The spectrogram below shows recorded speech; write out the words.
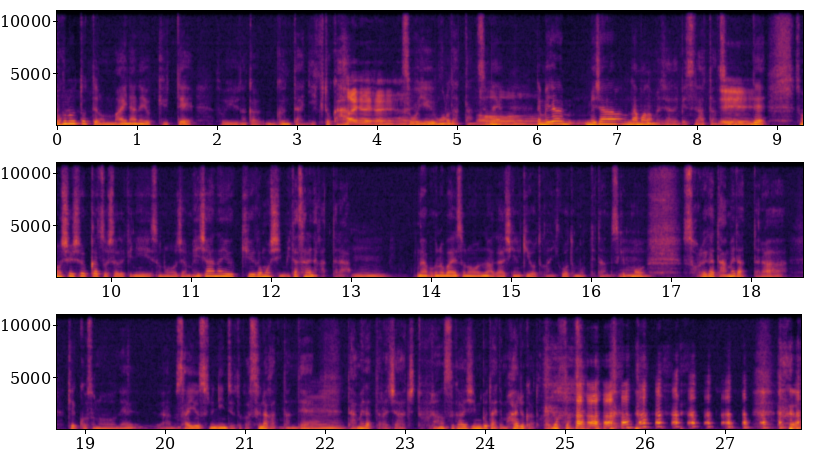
僕にとってのマイナーな欲求ってそういうなんか軍隊に行くとか、そういうものだったんですよね。でメジャーメジャーなものはメジャーで別であったんですよ。えー、でその就職活動した時にそのじゃあメジャーな欲求がもし満たされなかったら、うんまあ、僕の場合その、まあ、外資系の企業とかに行こうと思ってたんですけども、うん、それがダメだったら結構そのねあの採用する人数とか少なかったんで、うん、ダメだったらじゃあちょっとフランス外人部隊でも入るかとか思ってたんですよ。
